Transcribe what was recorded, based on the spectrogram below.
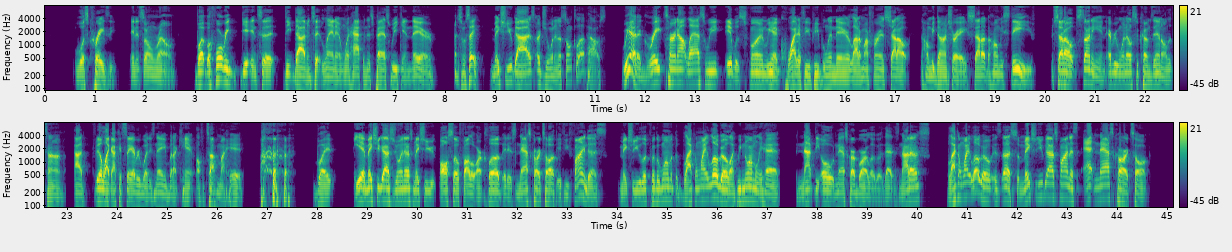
was crazy in its own realm. But before we get into deep dive into Atlanta and what happened this past weekend there, I just want to say make sure you guys are joining us on Clubhouse. We had a great turnout last week. It was fun. We had quite a few people in there. A lot of my friends. Shout out the homie Dontre. Shout out the homie Steve. And shout out Sonny and everyone else who comes in all the time. I feel like I could say everybody's name, but I can't off the top of my head. but yeah, make sure you guys join us. Make sure you also follow our club. It is NASCAR Talk. If you find us, make sure you look for the one with the black and white logo like we normally have not the old NASCAR bar logo. That is not us. Black and white logo is us. So make sure you guys find us at NASCAR Talk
